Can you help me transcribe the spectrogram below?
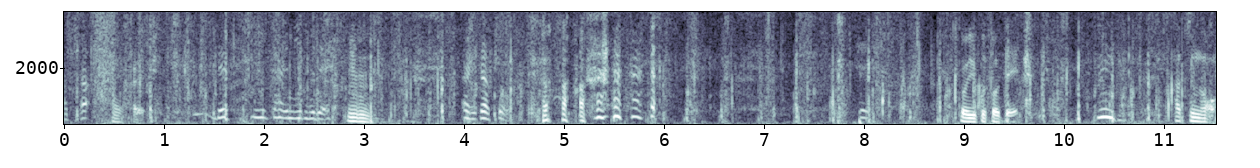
った。はいはで、いいタイミングで、い。うん。ありがとう。ということで、うん。ハチの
